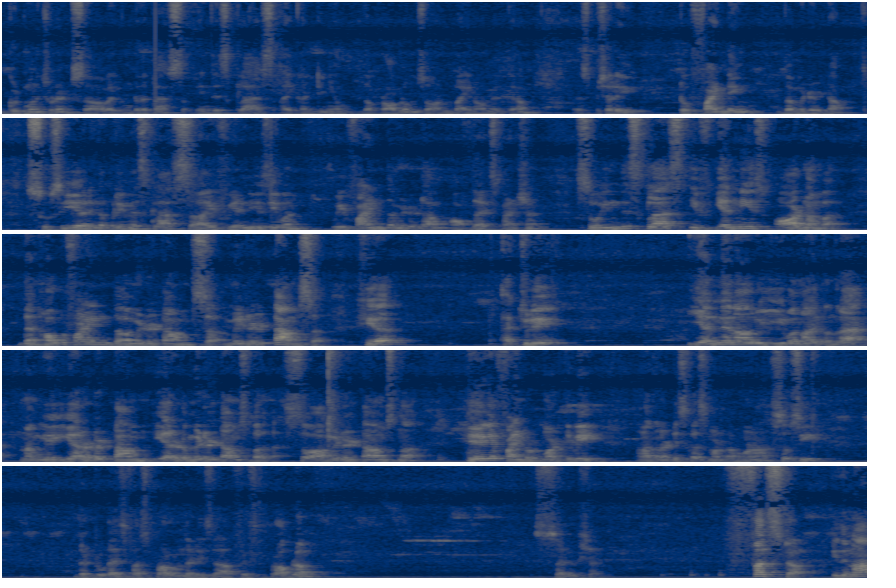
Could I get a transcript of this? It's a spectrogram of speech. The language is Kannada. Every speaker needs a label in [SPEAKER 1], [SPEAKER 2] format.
[SPEAKER 1] Good morning students, uh, welcome to the class. In this class, I continue the problems on binomial theorem, especially to finding the middle term. So see here in the previous class, uh, if n is even, we find the middle term of the expansion. So in this class, if n is odd number, then how to find the middle terms? Uh, middle terms. Here, actually n ಏನಾದರೂ ಆಯ್ತು ಆಯ್ತಂದ್ರೆ ನಮಗೆ ಎರಡು ಟರ್ಮ್ ಎರಡು ಮಿಡಲ್ ಟರ್ಮ್ಸ್ ಬರುತ್ತೆ. ಸೊ ಆ ಮಿಡಲ್ ಟರ್ಮ್ಸ್ನ ಹೇಗೆ ಫೈಂಡ್ ಔಟ್ ಮಾಡ್ತೀವಿ? ಅದನ್ನ ಡಿಸ್ಕಸ್ ಮಾಡ್ತಾ ಹೋಗೋಣ. So see the today's first problem that is fifth problem solution first ಇದನ್ನ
